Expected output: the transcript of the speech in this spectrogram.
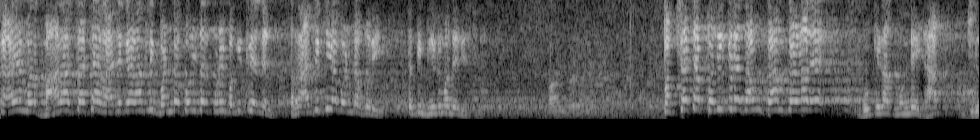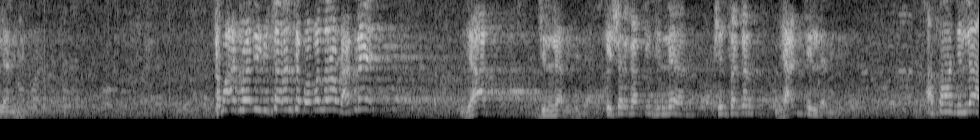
कायम महाराष्ट्राच्या राजकारणातली बंडखोरी जर कोणी बघितली असेल राजकीय बंडखोरी तर ती बीडमध्ये दिसली. पक्षाच्या पलीकडे जाऊन काम करणारे गोपीनाथ मुंडे ह्याच जिल्ह्याने. समाजवादी विचारांचे बबनराव ढाकणे याच जिल्ह्याने दिल्या. किशोर काकी जिल्ह्यात क्षीरसागर ह्याच जिल्ह्याने दिल्या. असा हा जिल्हा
